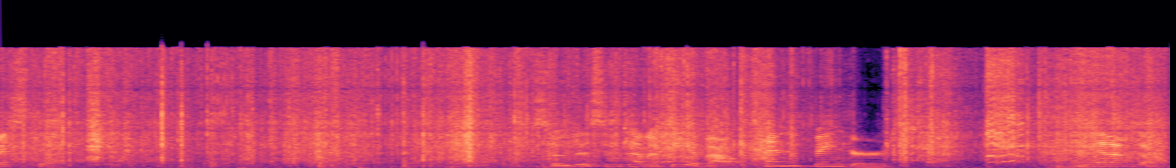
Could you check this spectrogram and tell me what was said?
twist it. So this is going to be about 10 fingers. And then I'm going to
